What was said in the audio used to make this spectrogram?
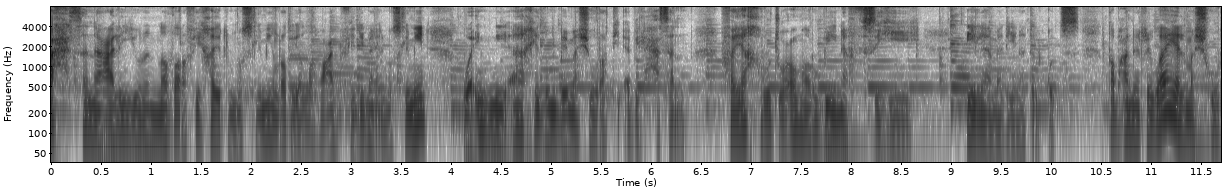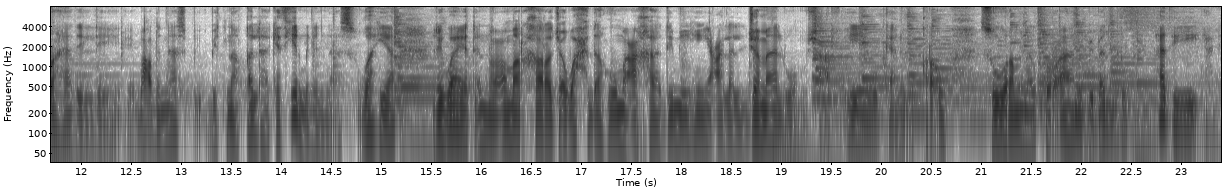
أحسن علي النظر في خير المسلمين رضي الله عنه في دماء المسلمين وإني آخذ بمشورة أبي الحسن فيخرج عمر بنفسه. إلى مدينة القدس. طبعا الرواية المشهورة هذه اللي بعض الناس بيتناقلها كثير من الناس وهي رواية أنه عمر خرج وحده مع خادمه على الجمل ومش عارف إيه وكانوا يقرأوا سورة من القرآن وبيبدلوا هذه يعني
